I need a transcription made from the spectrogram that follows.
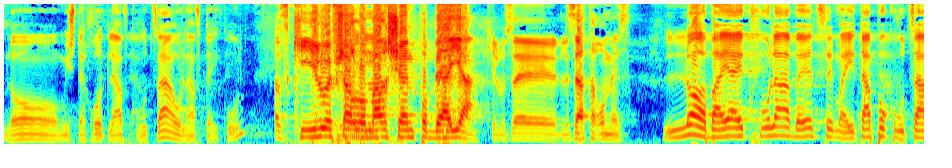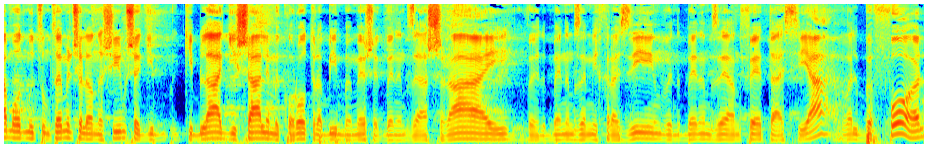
לא משתייכות לאף קבוצה או לאף טייקון. אז כאילו אפשר לומר שאין פה בעיה, כאילו זה, לזה אתה רומז. לא, הבעיה היא כפולה בעצם, הייתה פה קבוצה מאוד מצומצמת של אנשים שקיבלה גישה למקורות רבים במשק, בין אם זה אשראי, ובין אם זה מכרזים, ובין אם זה ענפי תעשייה, אבל בפועל,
